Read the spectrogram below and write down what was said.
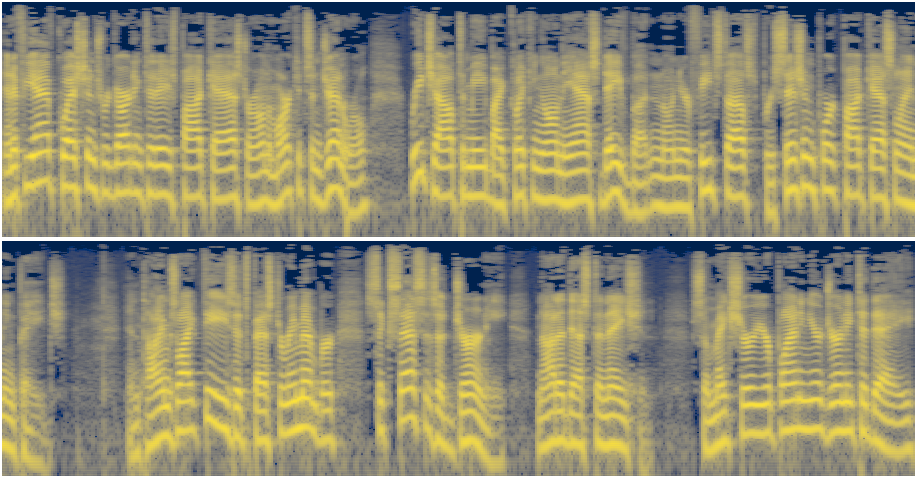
And if you have questions regarding today's podcast or on the markets in general, reach out to me by clicking on the Ask Dave button on your Feedstuffs Precision Pork Podcast landing page. In times like these, it's best to remember success is a journey, not a destination. So make sure you're planning your journey today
